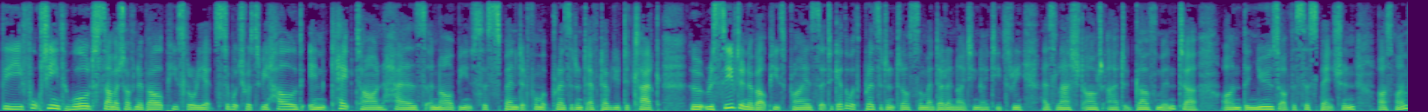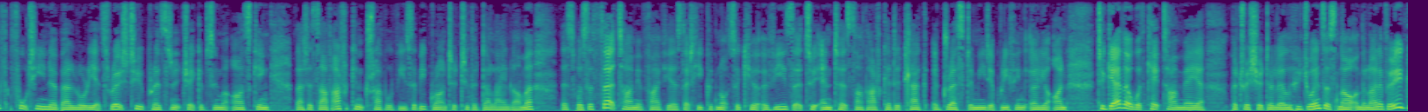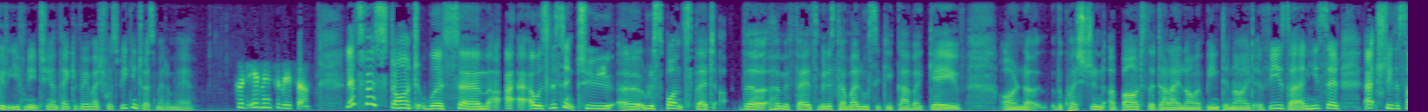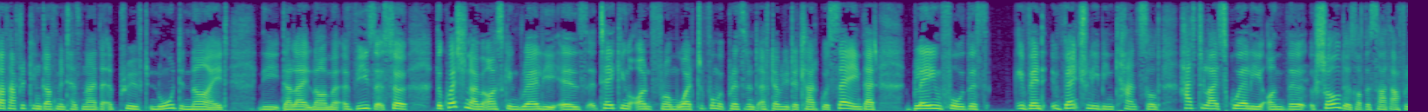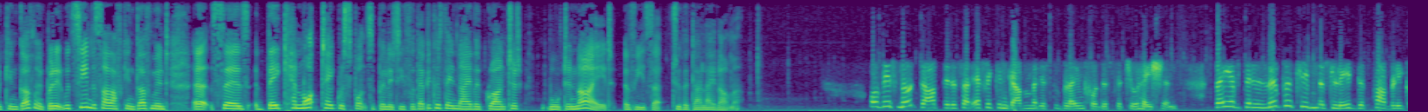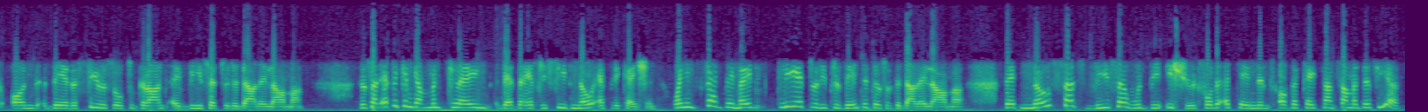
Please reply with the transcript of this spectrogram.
the 14th World Summit of Nobel Peace Laureates, which was to be held in Cape Town, has now been suspended. Former President F.W. de Klerk, who received a Nobel Peace Prize together with President Nelson Mandela in 1993, has lashed out at government uh, on the news of the suspension. Last month, 14 Nobel laureates wrote to President Jacob Zuma asking that a South African travel visa be granted to the Dalai Lama. This was the third time in five years that he could not secure a visa to enter South Africa. De Klerk addressed a media briefing earlier on, together with Cape Town Mayor Patricia de Lille, who joins us now on the line. A very good evening to you, and thank you very much for speaking to us, Madam Mayor. Good evening, Teresa. Let's first start with um, I, I, was listening to a response that the Home Affairs Minister Malusi Gigaba gave on uh, the question about the Dalai Lama being denied a visa. And he said, actually, the South African government has neither approved nor denied the Dalai Lama a visa. So the question I'm asking really is taking on from what former President F.W. de Klerk was saying that blame for this event eventually being cancelled has to lie squarely on the shoulders of the South African government. But it would seem the South African government uh, says they cannot take responsibility for that because they neither granted nor denied a visa to the Dalai Lama. Well, there's no doubt that the South African government is to blame for this situation. They have deliberately misled the public on their refusal to grant a visa to the Dalai Lama. The South African government claimed that they have received no application, when in fact they made it clear to representatives of the Dalai Lama that no such visa would be issued for the attendance of the Cape Town summit this year.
